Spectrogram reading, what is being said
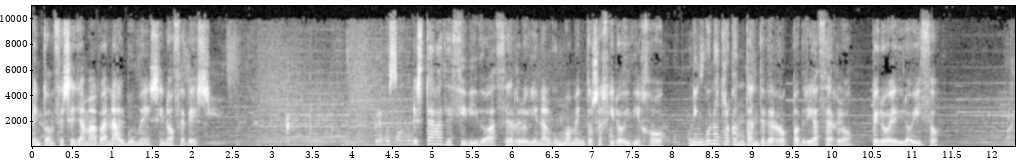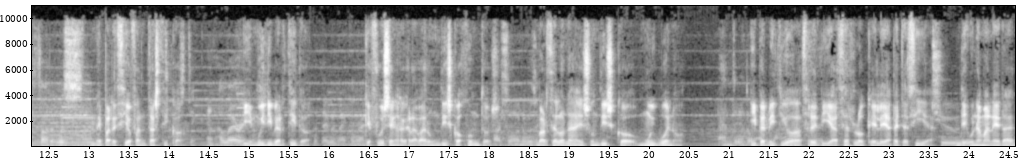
Entonces se llamaban álbumes y no CDs. Estaba decidido a hacerlo y en algún momento se giró y dijo, ningún otro cantante de rock podría hacerlo, pero él lo hizo. Me pareció fantástico y muy divertido que fuesen a grabar un disco juntos. Barcelona es un disco muy bueno y permitió a Freddie hacer lo que le apetecía, de una manera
